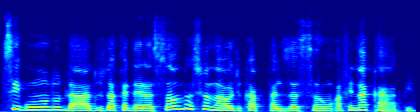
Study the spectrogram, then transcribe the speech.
segundo dados da Federação Nacional de Capitalização, a FINACAP.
